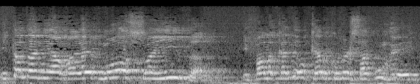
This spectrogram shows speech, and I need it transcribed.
Então Daniel vai lá, moço ainda, e fala: Cadê eu quero conversar com o rei?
